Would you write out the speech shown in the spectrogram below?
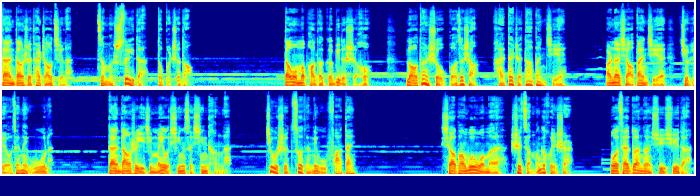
但当时太着急了，怎么碎的都不知道。当我们跑到隔壁的时候，老段手脖子上还带着大半截，而那小半截就留在那屋了。但当时已经没有心思心疼了，就是坐在那屋发呆。小胖问我们是怎么个回事我才断断续续的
